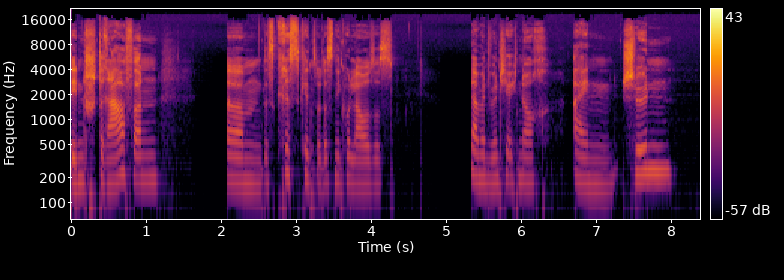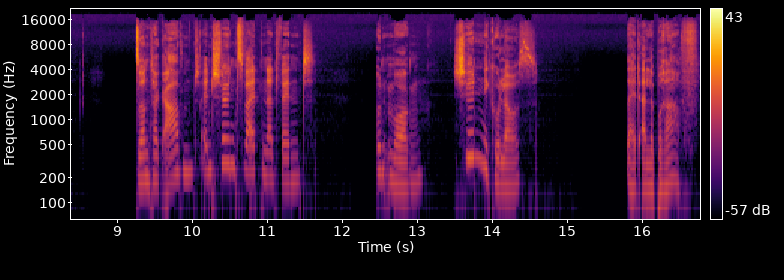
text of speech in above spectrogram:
den Strafern ähm, des Christkinds und des Nikolauses. Damit wünsche ich euch noch einen schönen Sonntagabend, einen schönen zweiten Advent und morgen Schönen Nikolaus. Seid alle brav.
